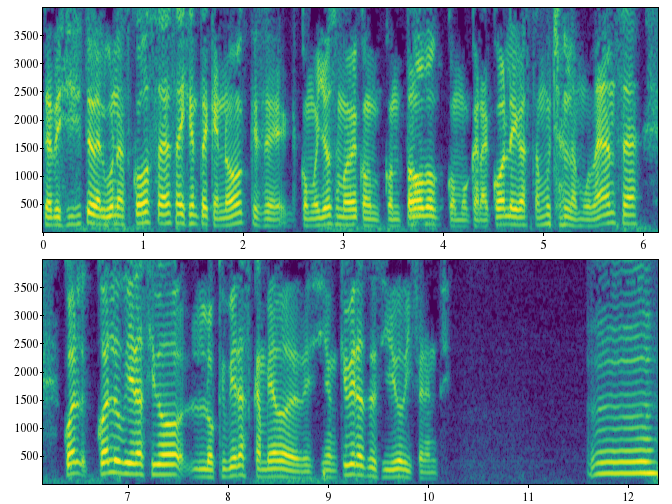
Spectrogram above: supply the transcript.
te deshiciste de algunas cosas. Hay gente que no, que se, como yo, se mueve con, con todo, como caracol, y gasta mucho en la mudanza. ¿Cuál, ¿Cuál hubiera sido lo que hubieras cambiado de decisión? ¿Qué hubieras decidido diferente? Mm,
